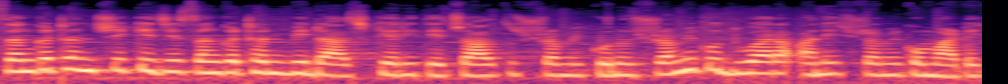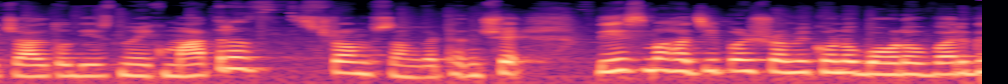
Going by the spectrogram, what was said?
સંગઠન છે કે જે સંગઠન બિન રાજકીય રીતે ચાલતું શ્રમિકોનું, શ્રમિકો દ્વારા અને શ્રમિકો માટે ચાલતો દેશનું એકમાત્ર શ્રમ સંગઠન છે. દેશમાં હજી પણ શ્રમિકોનો બહોળો વર્ગ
